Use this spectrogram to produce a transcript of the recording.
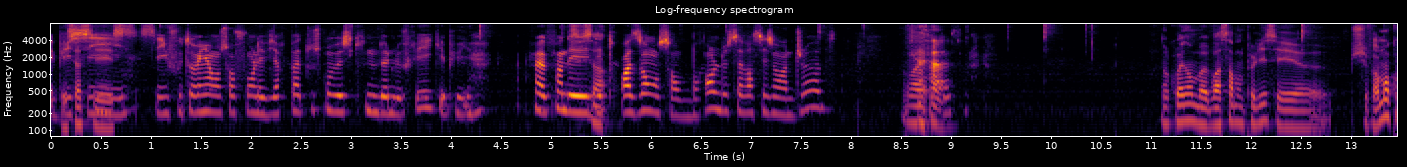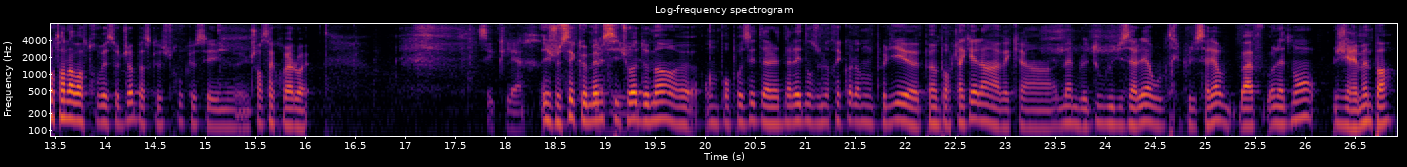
Et puis ça, si, c'est- s'ils foutent rien, on s'en fout, on les vire pas. Tout ce qu'on veut, c'est qu'ils nous donnent le fric. Et puis à la fin des, des 3 ans, on s'en branle de savoir s'ils ont un job. Ouais. Donc ouais non bah, Brassard Montpellier c'est euh, je suis vraiment content d'avoir trouvé ce job parce que je trouve que c'est une, une chance incroyable ouais. C'est clair. Et je sais que même si tu vois demain euh, on me proposait d'aller dans une autre école à Montpellier euh, peu importe laquelle hein, avec un même le double du salaire ou le triple du salaire bah honnêtement j'irai même pas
